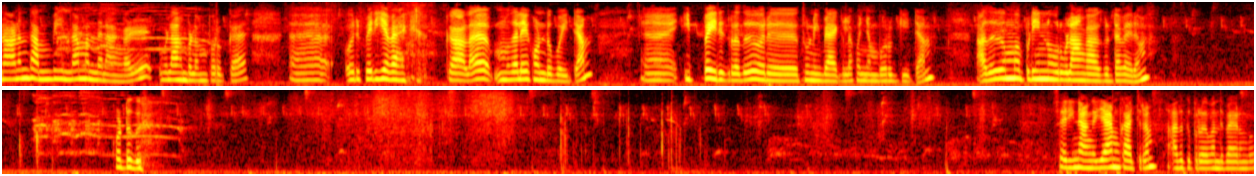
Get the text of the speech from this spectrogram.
நானும் தம்பியும் தான் வந்த நாங்கள் விளாம்பழம் பொறுக்க. ஒரு பெரிய பேக்கால் முதலே கொண்டு போயிட்டேன். இப்போ இருக்கிறது ஒரு துணி பேக்கில் கொஞ்சம் பொறுக்கிட்டேன். அதுவும் அப்படி நூறு விளாங்காக்கிட்ட வரும். கொட்டுது சரி நாங்கள் ஏம் காய்ச்சிறோம்? அதுக்கு பிறகு வந்து பாருங்க.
